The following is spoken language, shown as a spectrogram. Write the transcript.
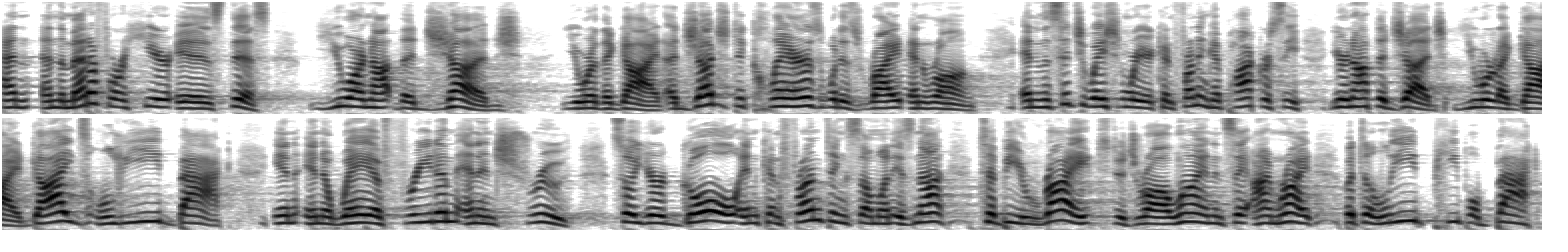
And, and the metaphor here is this you are not the judge, you are the guide. A judge declares what is right and wrong. And in the situation where you're confronting hypocrisy, you're not the judge, you are a guide. Guides lead back in, in a way of freedom and in truth. So your goal in confronting someone is not to be right, to draw a line and say, I'm right, but to lead people back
